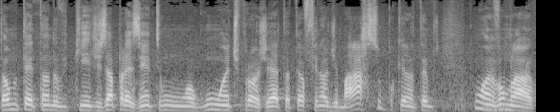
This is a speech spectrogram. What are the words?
Estamos tentando que eles apresentem um, algum anteprojeto até o final de março, porque nós temos um ano, vamos lá,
